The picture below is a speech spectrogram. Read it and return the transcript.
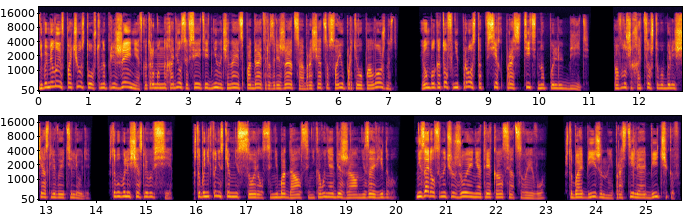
Непомилуев почувствовал, что напряжение, в котором он находился все эти дни, начинает спадать, разряжаться, обращаться в свою противоположность, и он был готов не просто всех простить, но полюбить. Павлуша хотел, чтобы были счастливы эти люди, чтобы были счастливы все, чтобы никто ни с кем не ссорился, не бодался, никого не обижал, не завидовал, не зарился на чужое, не отрекался от своего, чтобы обиженные простили обидчиков,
